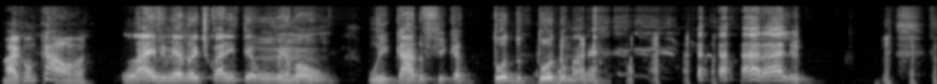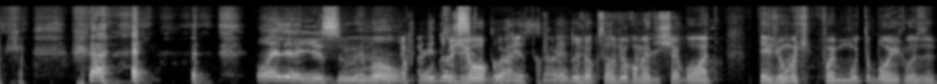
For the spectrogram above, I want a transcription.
Vai com calma. live meia-noite e 41, meu irmão. O Ricardo fica todo, todo, mané. Caralho. Olha isso, meu irmão. Eu falei do Que jogo. Vitor. Eu falei do jogo. Você não viu como ele chegou ontem? Teve uma que foi muito boa, inclusive.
